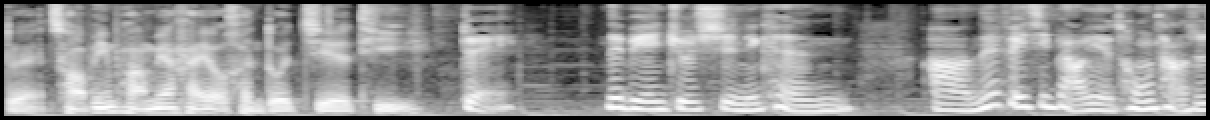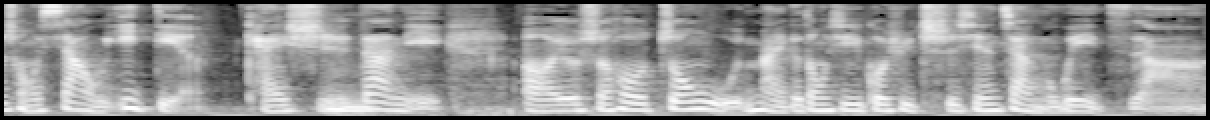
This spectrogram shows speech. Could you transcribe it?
对草坪旁边还有很多阶梯，对那边就是你可能。啊、呃，那飞机表演通常是从下午一点开始，嗯、但你呃有时候中午买个东西过去吃，先占个位置啊，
